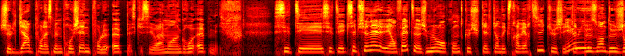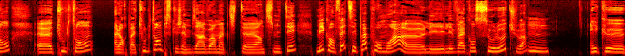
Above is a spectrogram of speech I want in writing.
Je le garde pour la semaine prochaine pour le up parce que c'est vraiment un gros up, mais c'était c'était exceptionnel. Et en fait je me rends compte que je suis quelqu'un d'extraverti que j'ai Eh oui. besoin de gens euh, tout le temps. Alors pas tout le temps parce que j'aime bien avoir ma petite euh, intimité mais qu'en fait c'est pas pour moi euh, les, les vacances solo tu vois. Mm. et que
